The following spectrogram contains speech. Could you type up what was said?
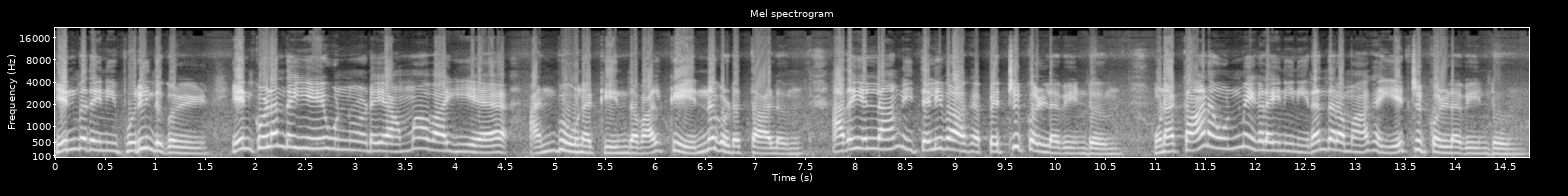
என்பதை நீ புரிந்து கொள் என் குழந்தையே உன்னுடைய அம்மாவாகிய அன்பு உனக்கு இந்த வாழ்க்கை என்ன கொடுத்தாலும் அதையெல்லாம் நீ தெளிவாக பெற்றுக்கொள்ள வேண்டும். உனக்கான உண்மைகளை நீ நிரந்தரமாக ஏற்றுக்கொள்ள வேண்டும்.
